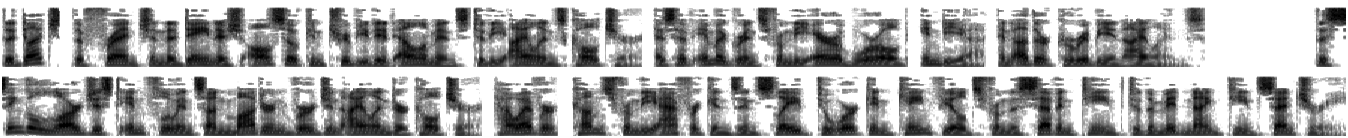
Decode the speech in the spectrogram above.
The Dutch, the French and the Danish also contributed elements to the island's culture, as have immigrants from the Arab world, India, and other Caribbean islands. The single largest influence on modern Virgin Islander culture, however, comes from the Africans enslaved to work in canefields from the 17th to the mid-19th century.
